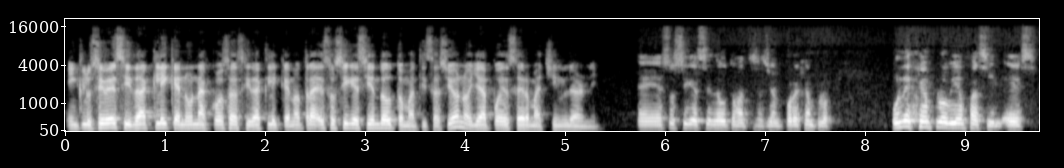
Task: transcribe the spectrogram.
inclusive si da clic en una cosa, si da clic en otra, ¿eso sigue siendo automatización o ya puede ser Machine Learning? Eh, eso sigue siendo automatización. Por ejemplo, un ejemplo bien fácil es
